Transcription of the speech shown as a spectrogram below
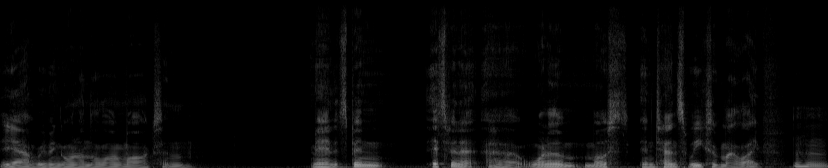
Yeah we've been going on the long walks and man it's been it's been a uh, one of the most intense weeks of my life mm-hmm.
